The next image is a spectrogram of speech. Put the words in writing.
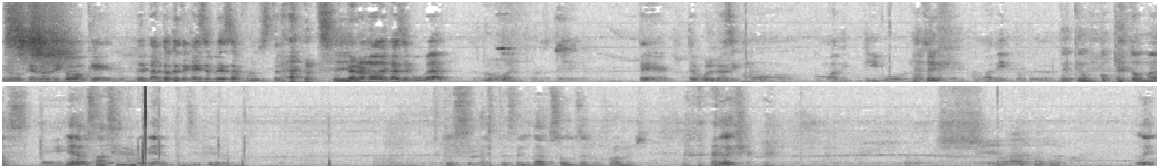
Digo que es así como que de tanto que te caes empiezas a frustrar. Sí. Pero no dejas de jugar. Lo bueno. pues, te, te vuelve así como, como adictivo. No sé, pues. De que un poquito más. Eh, Mira, lo estaba haciendo muy bien al principio. Esto es, esto es el Dark Souls de los runners. Uy.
